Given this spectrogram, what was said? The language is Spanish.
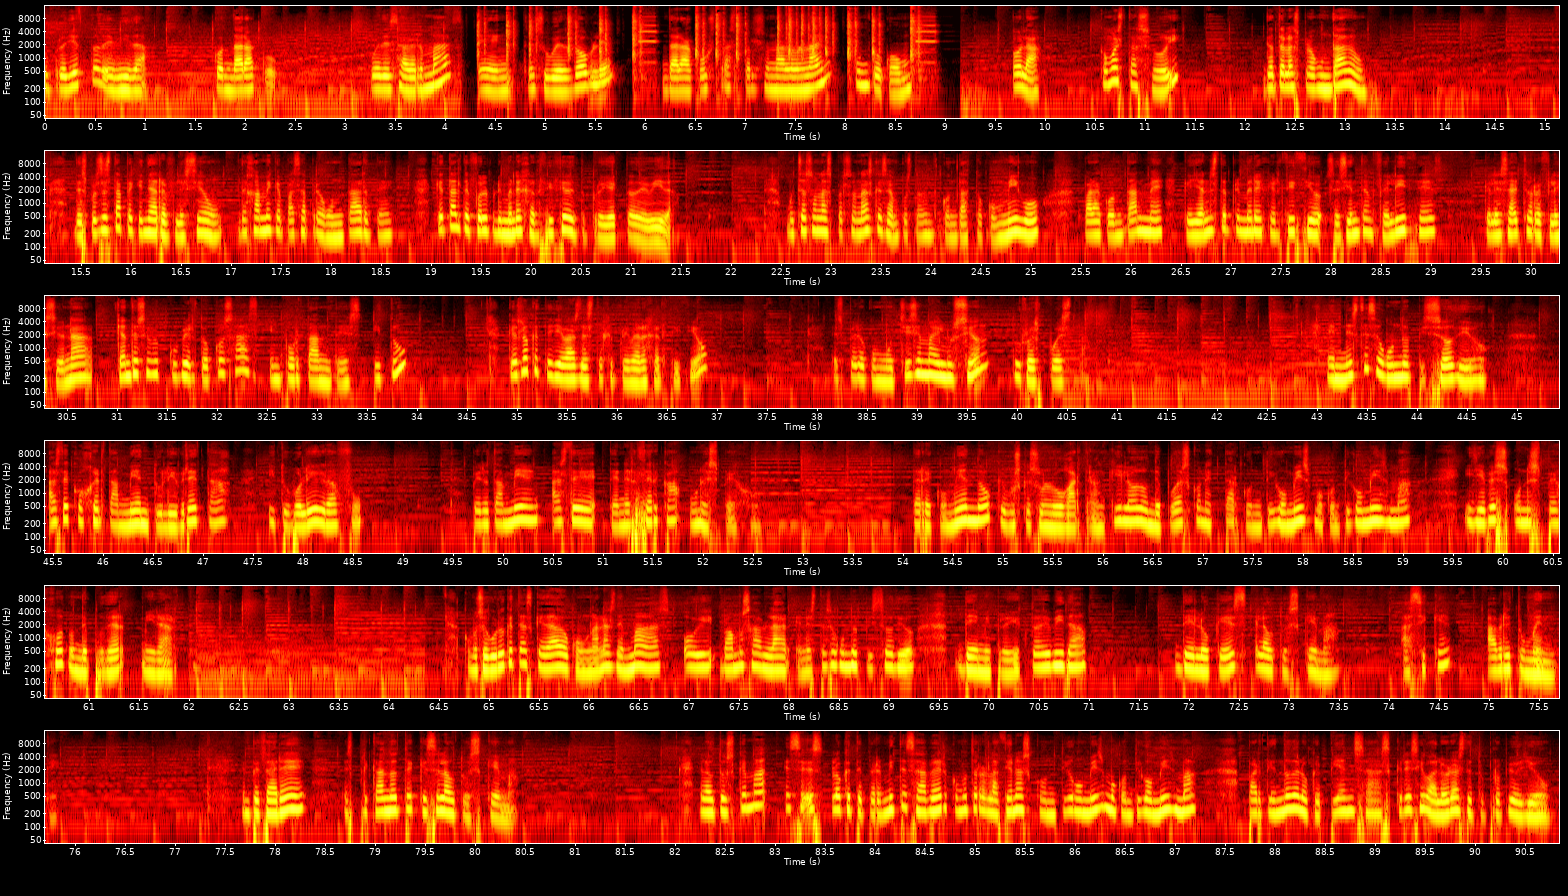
tu proyecto de vida con Dara Puedes saber más en www.daracostraspersonalonline.com. Hola, ¿cómo estás hoy? ¿Ya te lo has preguntado? Después de esta pequeña reflexión, déjame que pase a preguntarte qué tal te fue el primer ejercicio de tu proyecto de vida. Muchas son las personas que se han puesto en contacto conmigo para contarme que ya en este primer ejercicio se sienten felices, que les ha hecho reflexionar, que han descubierto cosas importantes. ¿Y tú? ¿Qué es lo que te llevas de este primer ejercicio? Espero con muchísima ilusión tu respuesta. En este segundo episodio has de coger también tu libreta y tu bolígrafo pero también has de tener cerca un espejo. Te recomiendo que busques un lugar tranquilo donde puedas conectar contigo mismo, contigo misma y lleves un espejo donde poder mirarte. Como seguro que te has quedado con ganas de más, hoy vamos a hablar en este segundo episodio de mi proyecto de vida de lo que es el autoesquema. Así que abre tu mente. Empezaré explicándote qué es el autoesquema. El autoesquema es, es lo que te permite saber cómo te relacionas contigo mismo, contigo misma, partiendo de lo que piensas, crees y valoras de tu propio yo.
